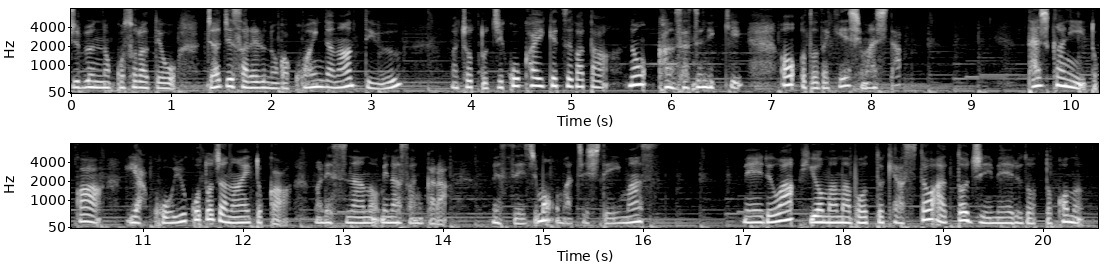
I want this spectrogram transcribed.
自分の子育てをジャッジされるのが怖いんだなっていうまあ、ちょっと自己解決型の観察日記をお届けしました。確かにとかいやこういうことじゃないとか、まあ、レスナーの皆さんからメッセージもお待ちしています。メールはひよままポッドキャスト at gmail.com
